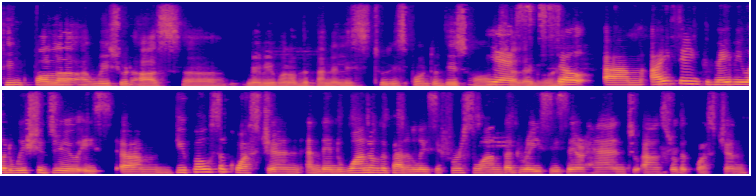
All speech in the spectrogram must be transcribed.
think, Paula, uh, we should ask uh, maybe one of the panelists to respond to this? Or yes, I so um, I think maybe what we should do is um, you pose a question and then one of the panelists, the first one that raises their hand to answer the question,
